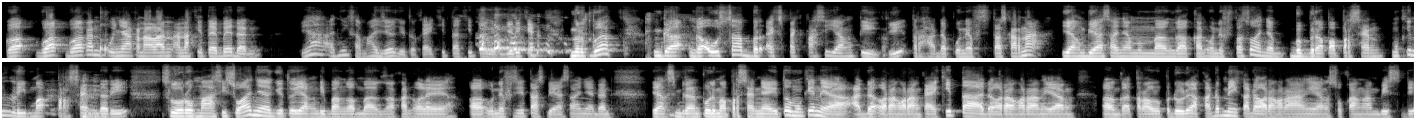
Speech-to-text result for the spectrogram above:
gua gua gua kan punya kenalan anak ITB dan ya anjing sama aja gitu kayak kita kita gitu. Jadi kayak menurut gua nggak nggak usah berekspektasi yang tinggi terhadap universitas karena yang biasanya membanggakan universitas itu hanya beberapa persen, mungkin lima persen dari seluruh mahasiswanya gitu yang dibangga-banggakan oleh uh, universitas biasanya dan yang 95 persennya itu mungkin ya ada orang-orang kayak kita, ada orang-orang yang eh, nggak uh, terlalu peduli akademik, ada orang-orang yang suka ngambis di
